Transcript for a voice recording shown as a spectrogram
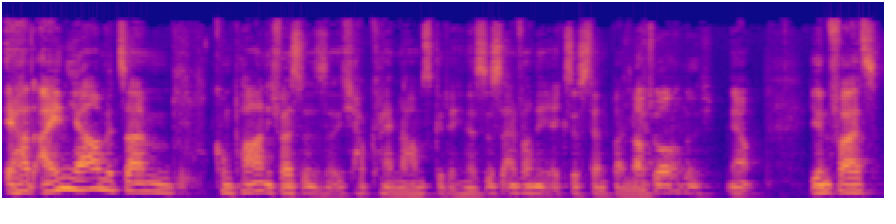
er hat ein Jahr mit seinem Kumpan, ich weiß, ich habe kein Namensgedächtnis, es ist einfach nicht existent bei mir. Ach, du auch nicht. Ja. Jedenfalls,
